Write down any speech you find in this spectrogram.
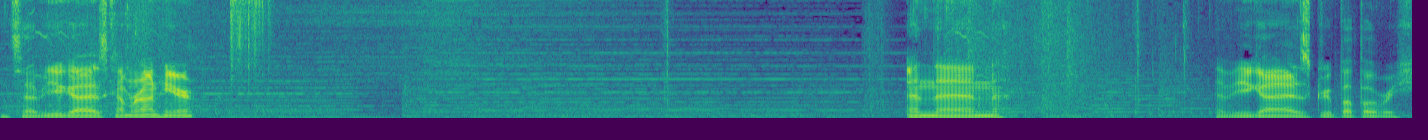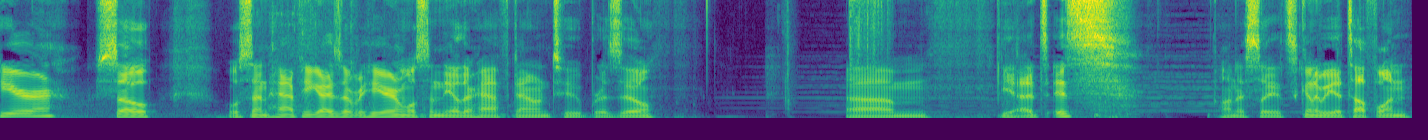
Let's have you guys come around here. And then have you guys group up over here. So we'll send half you guys over here and we'll send the other half down to Brazil. Um, yeah, it's, it's honestly, it's going to be a tough one.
